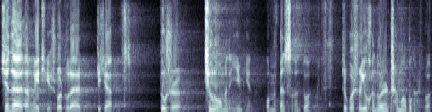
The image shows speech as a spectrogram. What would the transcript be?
现在的媒体说出来这些，都是听了我们的音频，我们粉丝很多，只不过是有很多人沉默不敢说。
